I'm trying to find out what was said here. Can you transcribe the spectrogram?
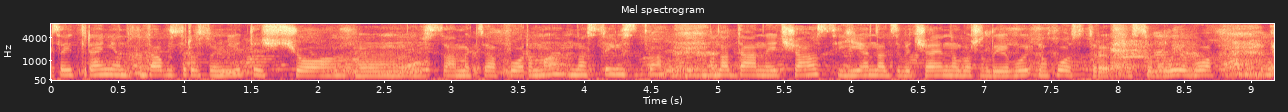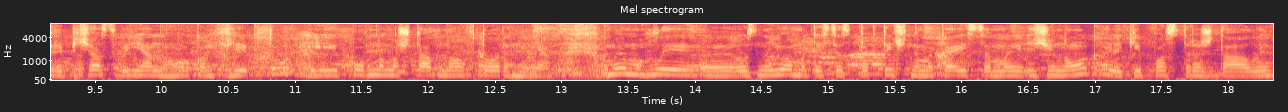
Цей тренінг дав зрозуміти, що саме ця форма насильства на даний час є надзвичайно важливою і гострою, особливо е, під час воєнного конфлікту і повномасштабного вторгнення. Ми могли е, ознайомитися з практичними кейсами жінок, які постраждали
